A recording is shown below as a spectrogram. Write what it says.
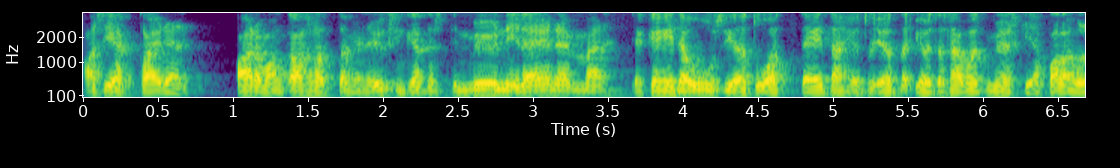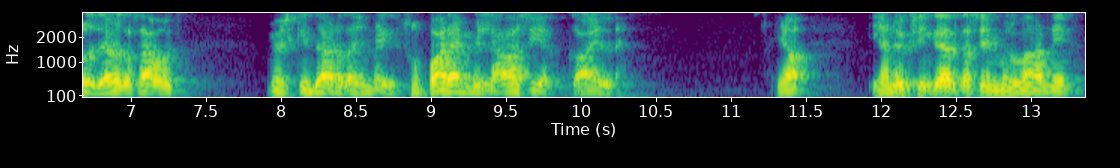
asiakkaiden arvon kasvattaminen? Yksinkertaisesti myy niille enemmän ja kehitä uusia tuotteita, joita, joita sä voit myöskin, ja palveluita, joita sä voit myöskin tarjota esimerkiksi sun paremmille asiakkaille. Ja ihan yksinkertaisimmillaan, niin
